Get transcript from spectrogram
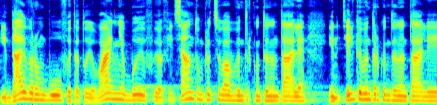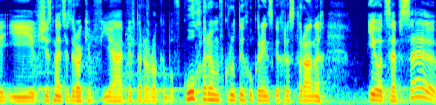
і дайвером був, і татуювання бив, і офіціантом працював в інтерконтиненталі, і не тільки в інтерконтиненталі. І в 16 років я півтора роки був кухарем в крутих українських ресторанах. І оце все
